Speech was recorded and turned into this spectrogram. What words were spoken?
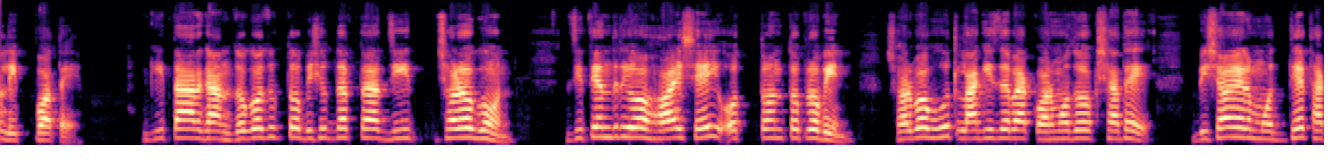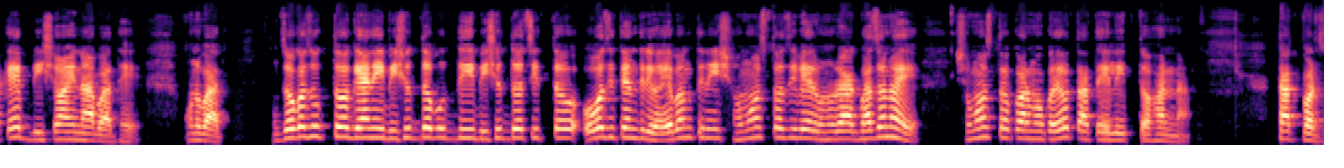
লিপ্যতে গীতার গান, যোগযুক্ত বিশুদ্ধাত্মা জিত সরগুণ জিতেন্দ্রীয় হয় সেই অত্যন্ত প্রবীণ। সর্বভূত লাগি যে বা কর্মযোগ সাধে। বিষয়ের মধ্যে থাকে বিষয় না বাধে। অনুবাদ যোগযুক্ত জ্ঞানী, বিশুদ্ধ বুদ্ধি, বিশুদ্ধ চিত্ত ও জিতেন্দ্রীয় এবং তিনি সমস্ত জীবের অনুরাগ ভাজন হয়ে সমস্ত কর্ম করেও তাতে লিপ্ত হন না। তাৎপর্য,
